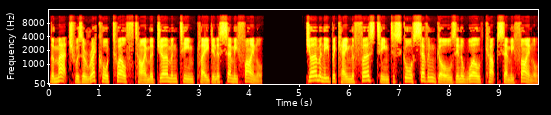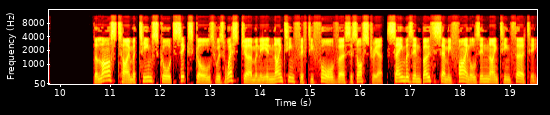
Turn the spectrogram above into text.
The match was a record 12th time a German team played in a semi-final. Germany became the first team to score seven goals in a World Cup semi-final. The last time a team scored six goals was West Germany in 1954 versus Austria, same as in both semi-finals in 1930.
